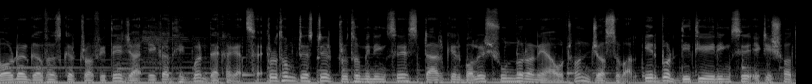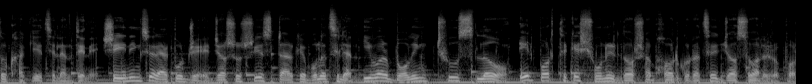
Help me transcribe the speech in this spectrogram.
বর্ডার গাভাস্কার ট্রফিতে যা একাধিকবার দেখা গেছে। প্রথম টেস্টের প্রথম ইনিংসে স্টার্কের বলে শূন্য রানে আউট হন জসওয়াল এরপর দ্বিতীয় ইনিংসে একটি শতক হাঁকিয়েছিলেন তিনি। সেই ইনিংসের এক পর্যায়ে যশস্বী স্টারকে বলেছিলেন you are bowling too slow এরপর থেকে শনির দশা ভর করেছে জসওয়ালের ওপর।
